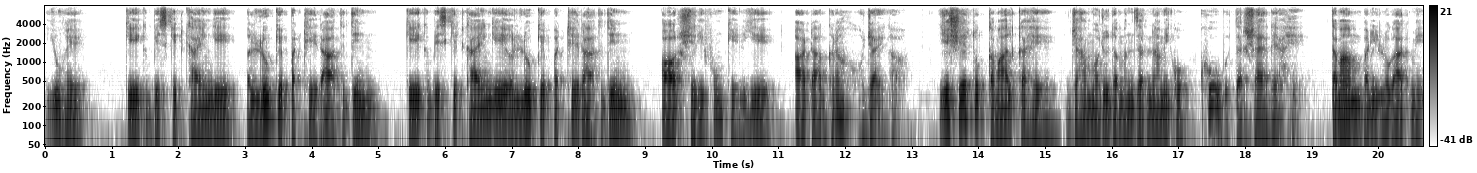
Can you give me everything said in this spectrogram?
یوں ہے۔ کیک بسکٹ کھائیں گے الو کے پٹھے رات دن۔ کیک بسکٹ کھائیں گے الو کے پٹھے رات دن اور شریفوں کے لیے آٹا گراں ہو جائے گا۔ یہ شعر تو کمال کا ہے، جہاں موجودہ منظر نامے کو خوب درشایا گیا ہے۔ تمام بڑی لغات میں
